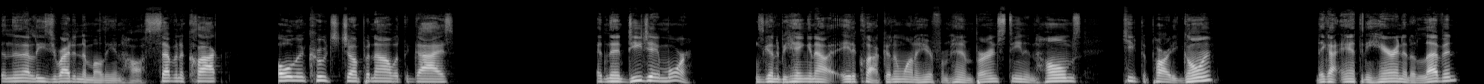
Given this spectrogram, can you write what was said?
and then that leads you right into Mully and Haugh. Seven o'clock, Olin Kreutz jumping out with the guys. And then DJ Moore is going to be hanging out at 8 o'clock. Going to want to hear from him. Bernstein and Holmes keep the party going. They got Anthony Herron at 11,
